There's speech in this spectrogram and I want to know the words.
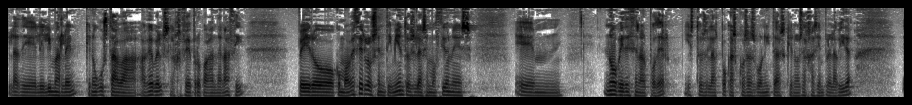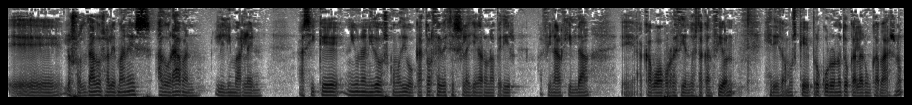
la de Lili Marlene, que no gustaba a Goebbels, el jefe de propaganda nazi, pero como a veces los sentimientos y las emociones Em, no obedecen al poder, y esto es de las pocas cosas bonitas que nos deja siempre la vida, eh, los soldados alemanes adoraban Lili Marlene. Así que ni una ni dos, como digo, 14 veces se la llegaron a pedir. Al final Hilda eh, acabó aborreciendo esta canción y digamos que procuró no tocarla nunca más, ¿no?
